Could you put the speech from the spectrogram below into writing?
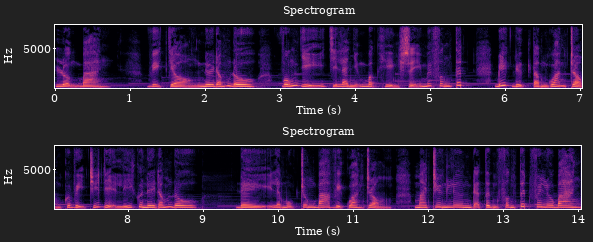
Luận bàn Việc chọn nơi đóng đô vốn dĩ chỉ là những bậc hiền sĩ mới phân tích, biết được tầm quan trọng của vị trí địa lý của nơi đóng đô, đây là một trong ba việc quan trọng mà Trương Lương đã từng phân tích với Lưu Bang.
